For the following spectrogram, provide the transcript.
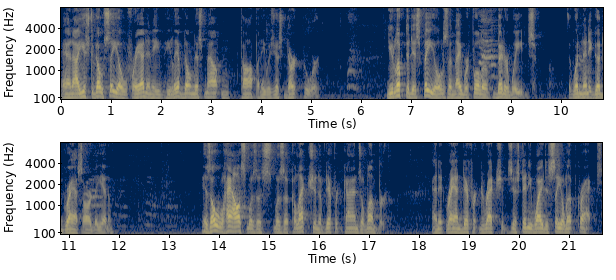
And I used to go see old Fred, and he, he lived on this mountain top, and he was just dirt poor. You looked at his fields, and they were full of bitter weeds. There wasn't any good grass hardly in them. His old house was a, was a collection of different kinds of lumber, and it ran different directions, just any way to seal up cracks.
